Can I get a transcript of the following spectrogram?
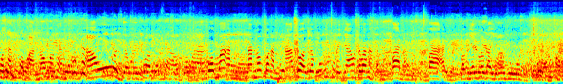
พอทันเขาพันเนาะบางทันเอารวมมาอันนั่นเนาะบางทันหาซอยกับพวกพี่ผู้ใดยาวแต่ว่าหักอันบ้านอันป้าอันเราเลี้ยงเราได้อยู่เราอยู่น่ะจังหวัดหนองคาย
